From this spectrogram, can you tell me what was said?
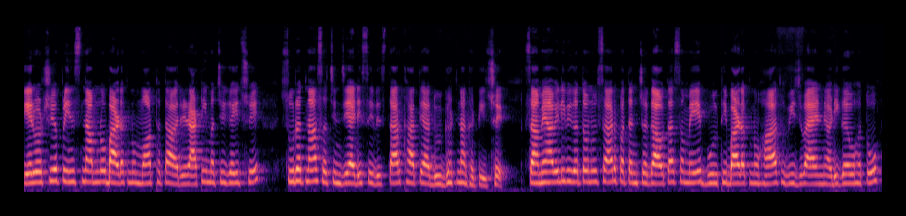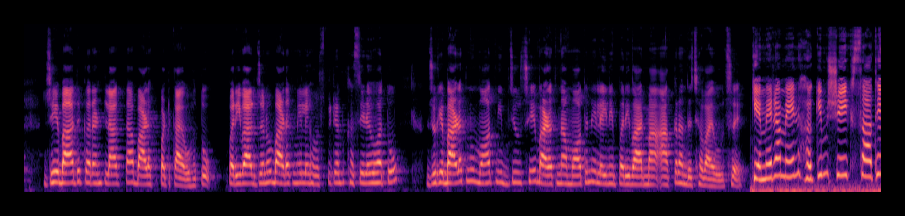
તેર વર્ષીય પ્રિન્સ નામનો બાળકનું મોત થતાં અરેરાટી મચી ગઈ છે. સુરતના સચિન જીઆઈડીસી વિસ્તાર ખાતે આ દુર્ઘટના ઘટી છે. સામે આવેલી વિગતો અનુસાર પતંગ ચગાવતા સમયે ભૂલથી બાળકનો હાથ વીજ વાયરને અડી ગયો હતો, જે બાદ કરંટ લાગતા બાળક પટકાયો હતો. પરિવારજનો બાળકને લઈ હોસ્પિટલ ખસેડ્યો હતો. જો કે બાળકનું મોત નીપજ્યું છે બાળકના મોતને લઈને પરિવારમાં આક્રંદ છવાયો છે કેમેરામેન હકીમ શેખ સાથે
